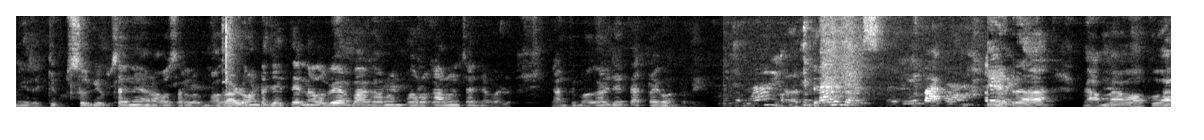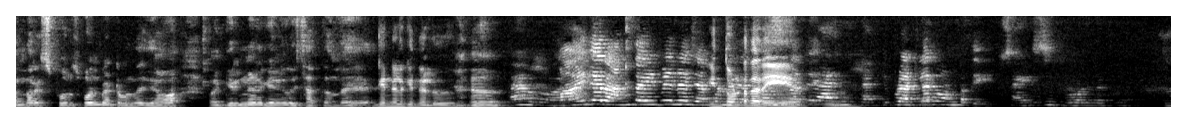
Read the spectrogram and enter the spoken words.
మీరు టిప్స్ గిప్స్ అనే అవసరం లేదు. మగాళ్ళు వంట చేస్తే నలభై భాగం అని పూర్వకాలం నుంచి అనేవాళ్ళు. అంత మగాళ్ళు చేస్తే అట్టాగే ఉంటుంది. అంతేనా? ఇప్పుడు తిన్నాక తెలుస్తుంది. ఏ పాకం ఏంట్రా మీ అమ్మ ఏమో కు- అందరికి స్పూన్ స్పూన్ పెట్టముంది ఏమో గిన్నెలు గిన్నెలు ఇచ్చేస్తుంది గిన్నెలు గిన్నెలు. ఇంత ఉంటది అది. ఇప్పుడు అట్లాగే ఉంటది. ఆ,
